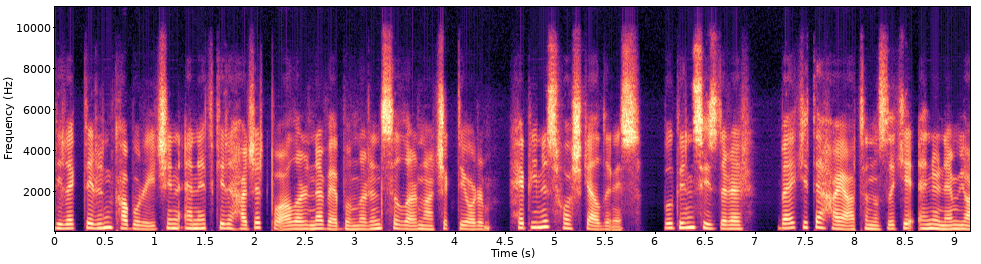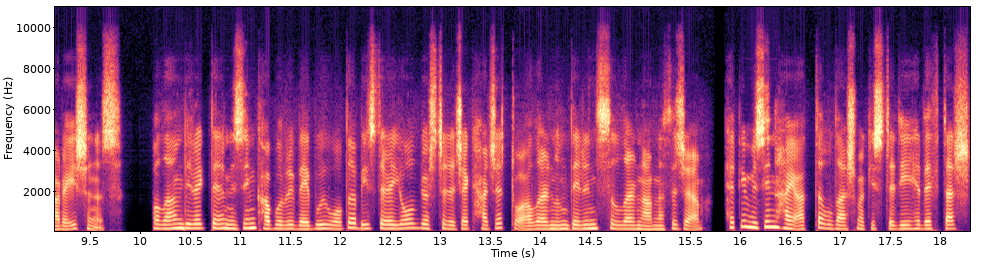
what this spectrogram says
Dileklerin kabulü için en etkili hacet dualarına ve bunların sırlarını açıklıyorum. Hepiniz hoş geldiniz. Bugün sizlere belki de hayatınızdaki en önemli arayışınız olan dileklerinizin kabulü ve bu yolda bizlere yol gösterecek hacet dualarının derin sırlarını anlatacağım. Hepimizin hayatta ulaşmak istediği hedefler,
